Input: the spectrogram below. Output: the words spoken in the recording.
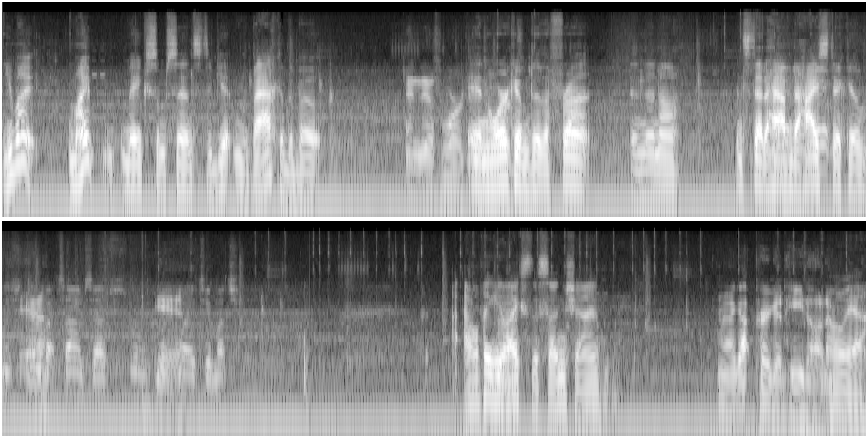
You might might make some sense to get in the back of the boat And just work. and work him to the front, and then uh, instead of having to high stick him. We've still Yeah. got time, so I just wouldn't Yeah. worry too much. I don't think he likes the sunshine. I mean, I got pretty good heat on him. Oh yeah.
